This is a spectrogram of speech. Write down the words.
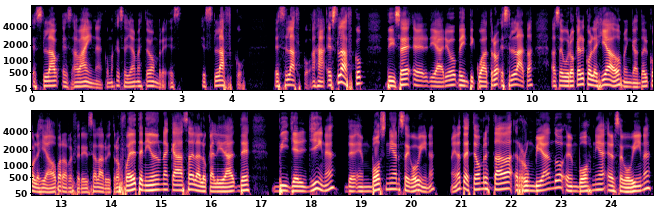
Slav, esa vaina. ¿Cómo es que se llama este hombre? Es Slavko. Slavko, ajá, Slavko, dice el diario 24, Slata, aseguró que el colegiado, me encanta el colegiado para referirse al árbitro, fue detenido en una casa de la localidad de Vijeljina, de, en Bosnia-Herzegovina. Imagínate, este hombre estaba rumbeando en Bosnia-Herzegovina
